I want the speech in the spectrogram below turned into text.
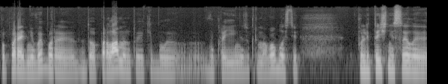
попередні вибори до парламенту, які були в Україні, зокрема в області, політичні сили,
